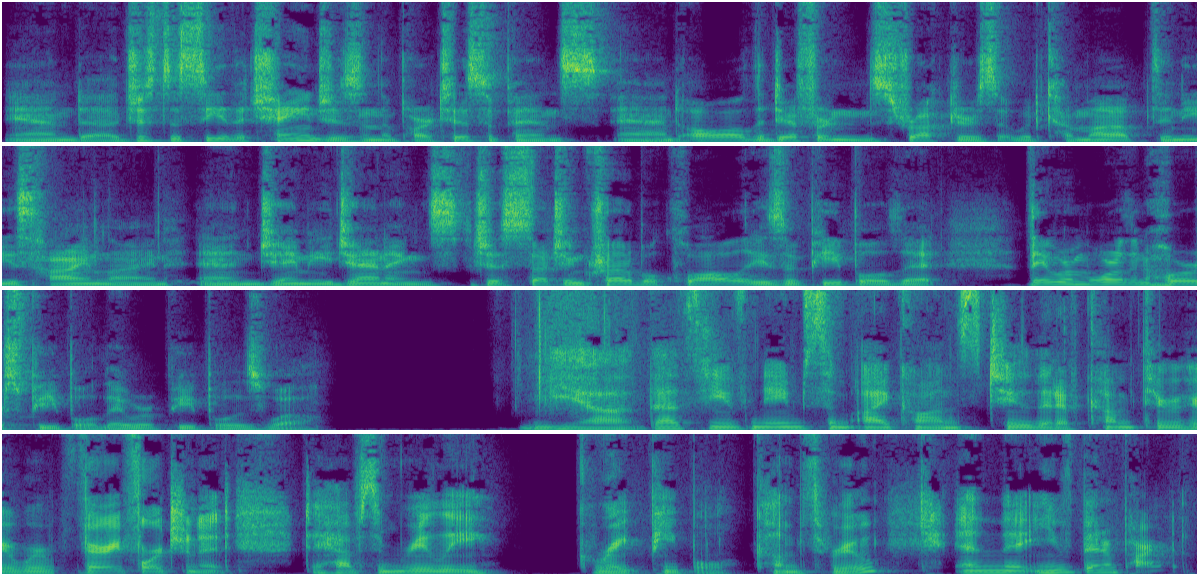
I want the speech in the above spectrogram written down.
and uh, just to see the changes in the participants and all the different instructors that would come up denise heinlein and jamie jennings just such incredible qualities of people that they were more than horse people they were people as well yeah, that's you've named some icons too that have come through here. We're very fortunate to have some really great people come through and that you've been a part of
